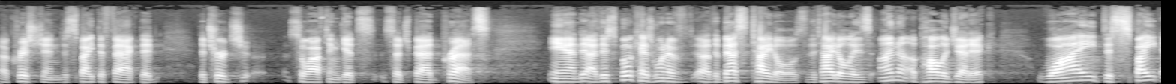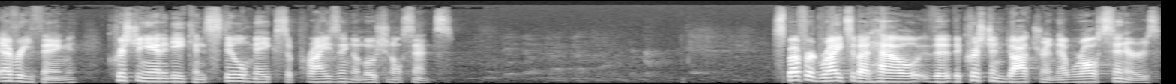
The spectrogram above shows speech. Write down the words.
a Christian, despite the fact that the church so often gets such bad press. And uh, this book has one of uh, the best titles. The title is Unapologetic Why, Despite Everything, Christianity Can Still Make Surprising Emotional Sense. Spufford writes about how the, the Christian doctrine that we're all sinners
